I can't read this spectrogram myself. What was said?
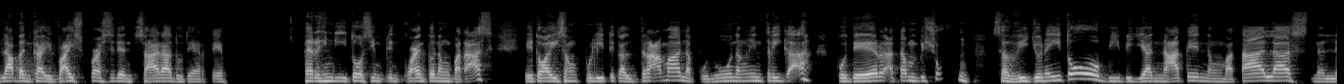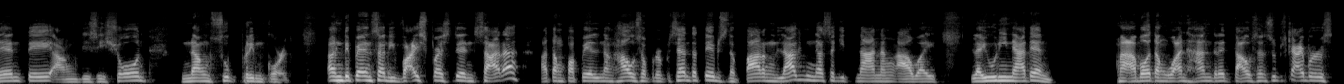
laban kay Vice President Sara Duterte. Pero hindi ito simpleng kwento ng batas. Ito ay isang political drama na puno ng intriga, poder at ambisyon. Sa video na ito, bibigyan natin ng matalas na lente ang desisyon ng Supreme Court. Ang depensa ni Vice President Sara at ang papel ng House of Representatives na parang laging nasa gitna ng away. Layunin natin maabot ang 100,000 subscribers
